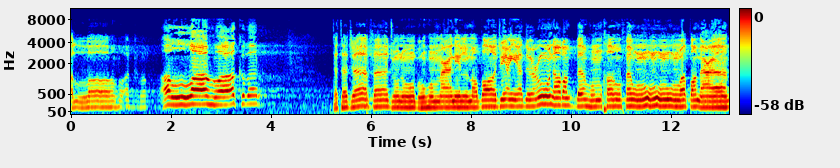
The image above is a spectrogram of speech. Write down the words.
الله أكبر. الله أكبر. تتجافى جنوبهم عن المضاجع يدعون ربهم خوفا وطمعا.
